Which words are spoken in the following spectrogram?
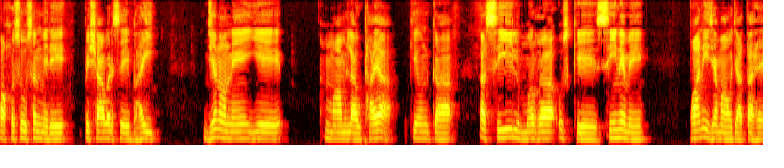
और ख़ुसूस मेरे पेशावर से भाई जिन्होंने ये मामला उठाया कि उनका असील मुर्गा उसके सीने में पानी जमा हो जाता है।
